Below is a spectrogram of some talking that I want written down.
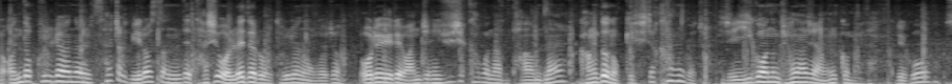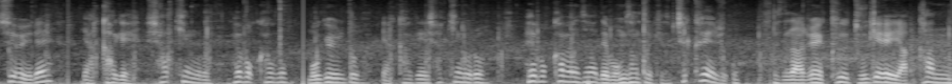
언덕 훈련을 살짝 미뤘었는데 다시 원래대로 돌려놓은 거죠. 월요일에 완전히 휴식하고 난 다음날 강도 높게 시작하는 거죠. 이제 이거는 변하지 않을 겁니다. 그리고 수요일에 약하게 샤킹으로 회복하고 목요일도 약하게 샤킹으로 회복하면서 내 몸 상태를 계속 체크해주고 그래서 나중에 그 두 개의 약한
